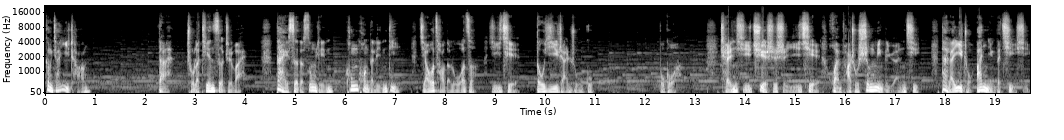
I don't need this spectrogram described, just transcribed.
更加异常？但除了天色之外，黛色的松林、空旷的林地、角草的骡子，一切都依然如故。不过，晨曦确实使一切焕发出生命的元气。带来一种安宁的气息，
